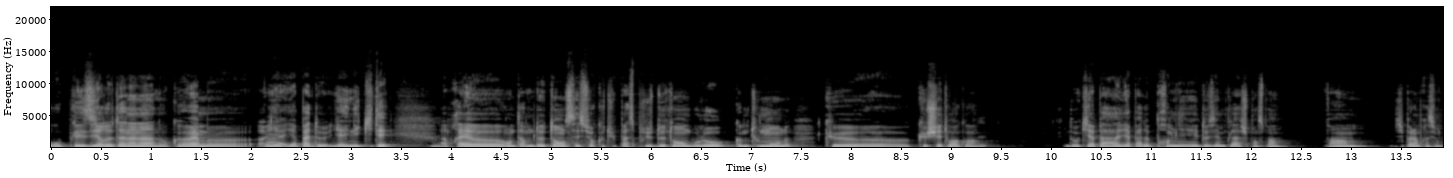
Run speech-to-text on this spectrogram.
au plaisir de ta nana. Donc quand même, euh, il y, a, il y a pas de, il y a une équité. Après, euh, en termes de temps, c'est sûr que tu passes plus de temps au boulot, comme tout le monde, que euh, que chez toi, quoi. Mm. Donc il y a pas, il y a pas de premier et deuxième place, je pense pas. Enfin, j'ai pas l'impression.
